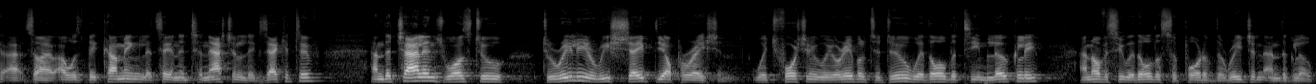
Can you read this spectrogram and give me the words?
uh, so I, I, was becoming, let's say, an international executive. And the challenge was to, to really reshape the operation, which fortunately we were able to do with all the team locally and obviously with all the support of the region and the globe.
